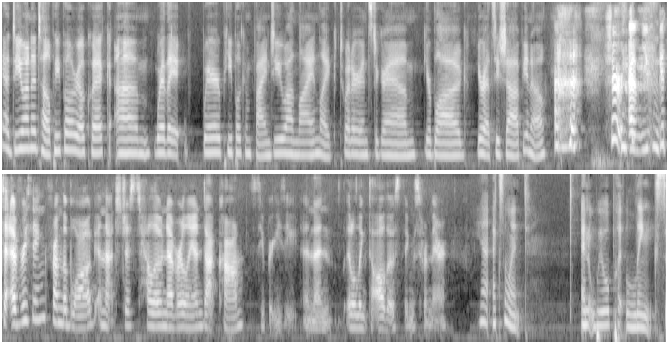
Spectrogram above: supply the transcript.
Yeah, do you want to tell people real quick um, where they where people can find you online, like Twitter, Instagram, your blog, your Etsy shop, you know. sure. Um, you can get to everything from the blog, and that's just helloneverland.com. Super easy. And then it'll link to all those things from there. Yeah, excellent. And we will put links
